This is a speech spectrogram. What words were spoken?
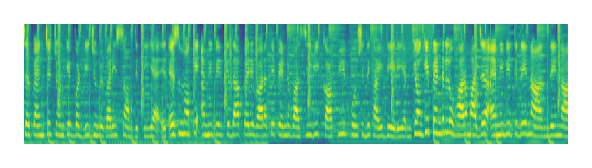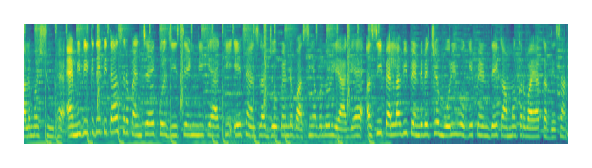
ਸਰਪੰਚ ਚੁਣ ਕੇ ਵੱਡੀ ਜ਼ਿੰਮੇਵਾਰੀ ਸੌਂਪ ਦਿੱਤੀ ਹੈ। ਇਸ ਮੌਕੇ ਐਮੀ ਵਿਰਕ ਦਾ ਪਰਿਵਾਰ ਅਤੇ ਪਿੰਡ ਵਾਸੀ ਵੀ ਕਾਫੀ ਖੁਸ਼ ਦਿਖਾਈ ਦੇ ਰਹੇ ਹਨ ਕਿਉਂਕਿ ਪਿੰਡ ਲੋਹਾਰ ਮਾਜਰਾ ਐਮੀ ਵਿਰਕ ਦੇ ਨਾਂ ਦੇ ਨਾਲ ਮਸ਼ਹੂਰ ਹੈ। ਐਮੀ ਵਿਰਕ ਦੇ ਪਿਤਾ ਸਰਪੰਚ ਕੁਲਜੀਤ ਸਿੰਘ ਨੇ ਕਿਹਾ ਕਿ ਇਹ ਫੈਸਲਾ ਜੋ ਪਿੰਡ ਵਾਸੀ ਵਾਸੀਆਂ ਵੱਲੋਂ ਲਿਆ ਗਿਆ ਹੈ। ਅਸੀਂ ਪਹਿਲਾਂ ਵੀ ਪਿੰਡ ਵਿੱਚ ਮੋਰੀ ਹੋ ਕੇ ਪਿੰਡ ਦੇ ਕੰਮ ਕਰਵਾਇਆ ਕਰਦੇ ਸਨ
